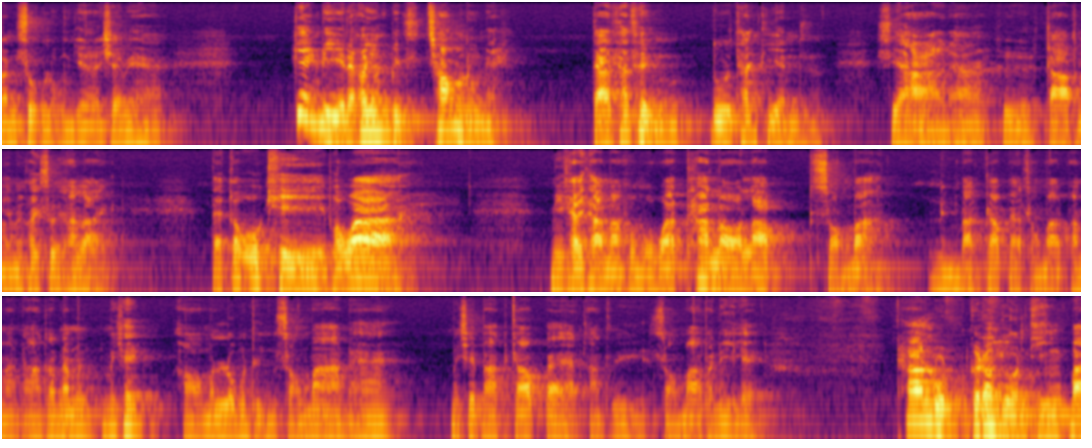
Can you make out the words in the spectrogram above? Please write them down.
วันศุกร์ลงเยอะใช่ไหมฮะก็ยังดีนะเขายังปิดช่องหนึ่งเนี่ยแต่ถ้าถึงดูทั้งเทียนเสียหายนะฮะคือกราฟยังไม่ค่อยสวยเท่าไหร่ แต่ก็โอเค เพราะว่ามีใครถามมาผมบอกว่าถ้ารอรับ 2 บาท 1 บาท 98 2 บาทประมาณอ้าตอนนั้นไม่ใช่อ๋อมันลงมาถึง 2 บาทนะฮะ ไม่ใช่บาท 98เอาทีสองบาทพอดีเลย ถ้าหลุดก็ต้องโยนทิ้งไป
